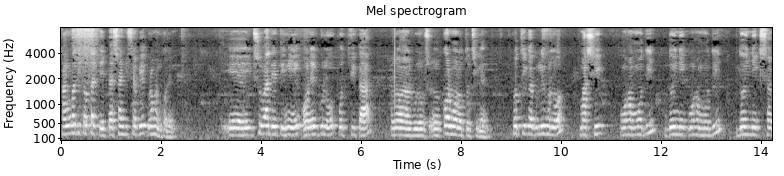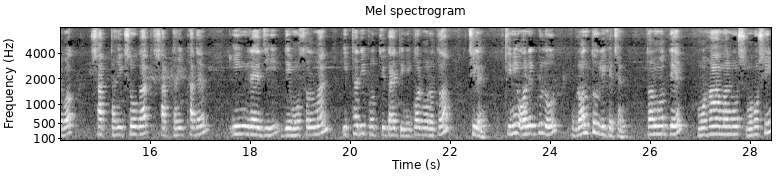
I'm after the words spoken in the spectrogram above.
সাংবাদিকতাকে পেশা হিসেবে গ্রহণ করেন। এই সুবাদে তিনি অনেকগুলো পত্রিকা, কর্মরত ছিলেন। পত্রিকাগুলি হলো মাসিক মোহাম্মদী, দৈনিক মোহাম্মদী, দৈনিক সেবক, সাপ্তাহিক সৌগাত, সাপ্তাহিক খাদেম, ইংরেজি দি মুসলমান ইত্যাদি পত্রিকায় তিনি কর্মরত ছিলেন। তিনি অনেকগুলো গ্রন্থ লিখেছেন। তার মধ্যে মহামানুষ মহসিন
